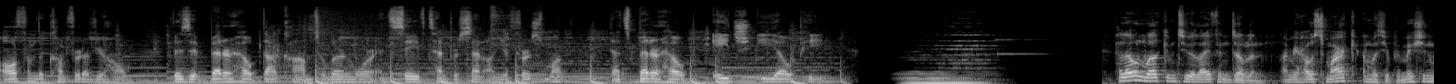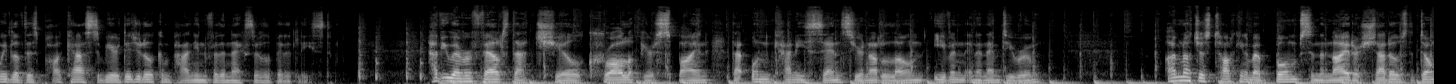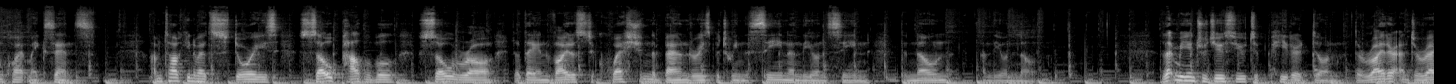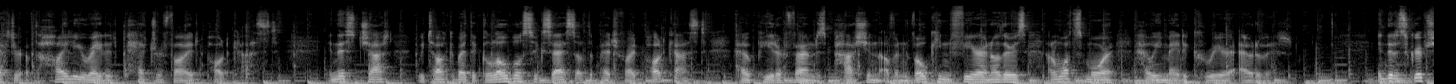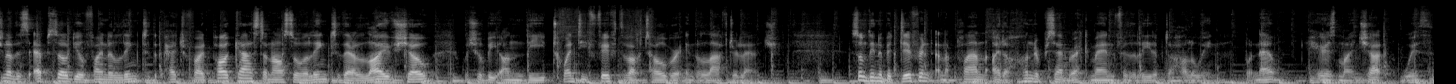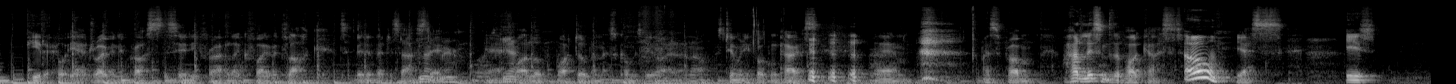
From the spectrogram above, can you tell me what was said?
all from the comfort of your home. Visit betterhelp.com to learn more and save 10% on your first month. That's BetterHelp, H E L P. Hello and welcome to A Life in Dublin. I'm your host, Mark, and with your permission, we'd love this podcast to be your digital companion for the next little bit at least. Have you ever felt that chill crawl up your spine, that uncanny sense you're not alone, even in an empty room? I'm not just talking about bumps in the night or shadows that don't quite make sense. I'm talking about stories so palpable, so raw, that they invite us to question the boundaries between the seen and the unseen, the known and the unknown. Let me introduce you to Peter Dunne, the writer and director of the highly rated Petrified podcast. In this chat, we talk about the global success of the Petrified podcast, how Peter found his passion of invoking fear in others, and what's more, how he made a career out of it. In the description of this episode, you'll find a link to the Petrified podcast and also a link to their live show, which will be on the 25th of October in the Laughter Lounge. Something a bit different and a plan I'd 100% recommend for the lead up to Halloween. But now, here's my chat with Peter. But yeah, driving across the city for like five o'clock, it's a bit of a disaster. Nightmare. Yeah, Yeah. What, Lu- what Dublin has come to, I don't know. It's too many fucking cars. um, that's the problem. I had listened to the podcast. Oh, Yes, it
